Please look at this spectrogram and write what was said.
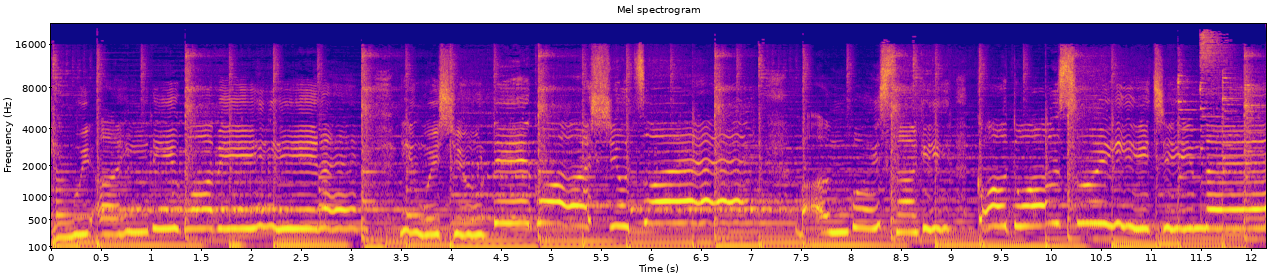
因为爱你我美丽，因为想你我受罪。梦袂三更，孤单碎一暝。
